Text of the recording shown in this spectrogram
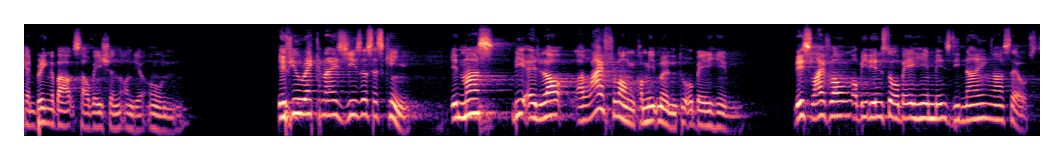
can bring about salvation on their own. If you recognize Jesus as King, it must be a, lo- a lifelong commitment to obey Him. This lifelong obedience to obey Him means denying ourselves,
